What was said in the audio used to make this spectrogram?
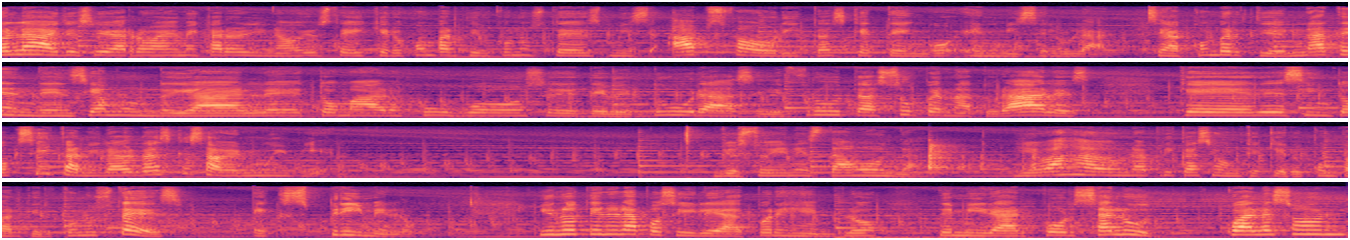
Hola, yo soy arroba M Carolina hoy usted y quiero compartir con ustedes mis apps favoritas que tengo en mi celular. Se ha convertido en una tendencia mundial eh, tomar jugos eh, de verduras y de frutas súper naturales que desintoxican y la verdad es que saben muy bien. Yo estoy en esta onda y he bajado una aplicación que quiero compartir con ustedes. Exprímelo. Y uno tiene la posibilidad, por ejemplo, de mirar por salud. ¿Cuáles son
